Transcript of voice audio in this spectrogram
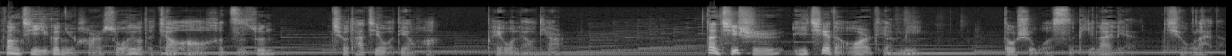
放弃一个女孩所有的骄傲和自尊，求她接我电话，陪我聊天。但其实一切的偶尔甜蜜，都是我死皮赖脸求来的。”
